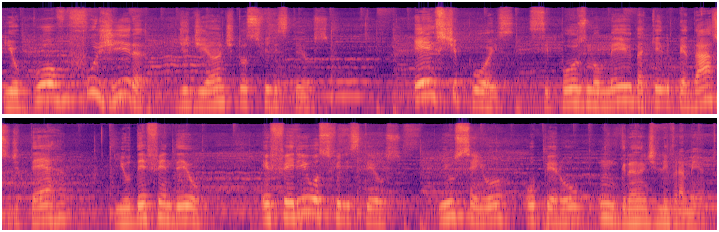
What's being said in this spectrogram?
e o povo fugira de diante dos filisteus. Este, pois, se pôs no meio daquele pedaço de terra e o defendeu, e feriu os filisteus, e o Senhor operou um grande livramento.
